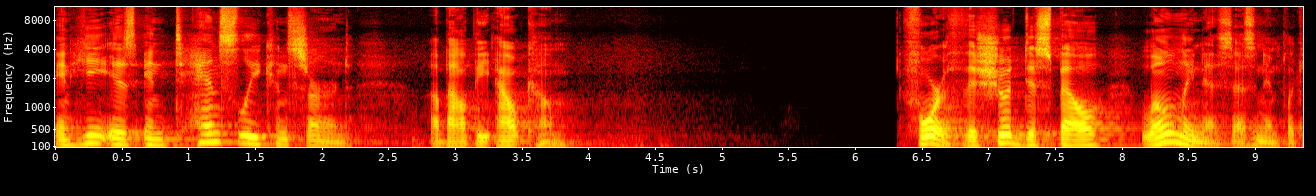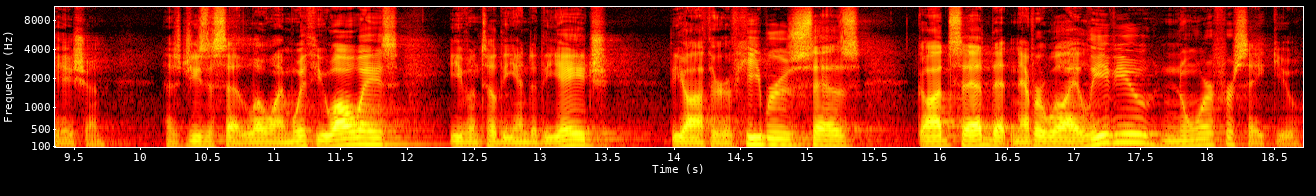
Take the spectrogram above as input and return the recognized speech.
and he is intensely concerned about the outcome. Fourth, this should dispel loneliness as an implication. As Jesus said, Lo, I'm with you always, even till the end of the age. The author of Hebrews says, God said that never will I leave you nor forsake you.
